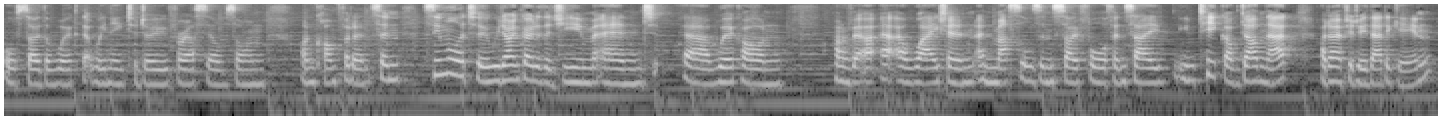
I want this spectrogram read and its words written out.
also the work that we need to do for ourselves on, on confidence. And similar to, we don't go to the gym and uh, work on kind of our, our weight and, and, muscles and so forth and say, tick, I've done that, I don't have to do that again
